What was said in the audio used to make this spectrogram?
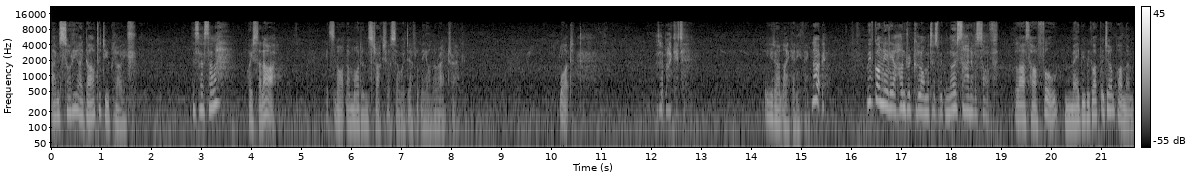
I'm sorry I doubted you, Chloe. Is Hoysala? Hoysala. It's not a modern structure, so we're definitely on the right track. What? I don't like it. You don't like anything. No. We've gone nearly a hundred kilometers with no sign of Asav. Glass half full, maybe we got the jump on them.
